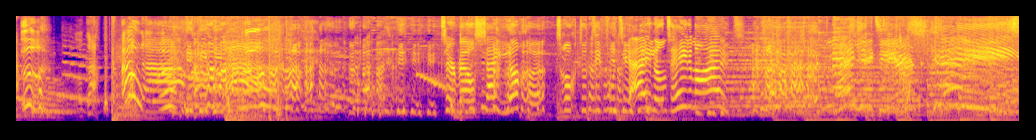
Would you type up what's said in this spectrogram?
Terwijl zij lachen, droogt Tutti Frutti eiland helemaal uit. Magic Tears, Jellies!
